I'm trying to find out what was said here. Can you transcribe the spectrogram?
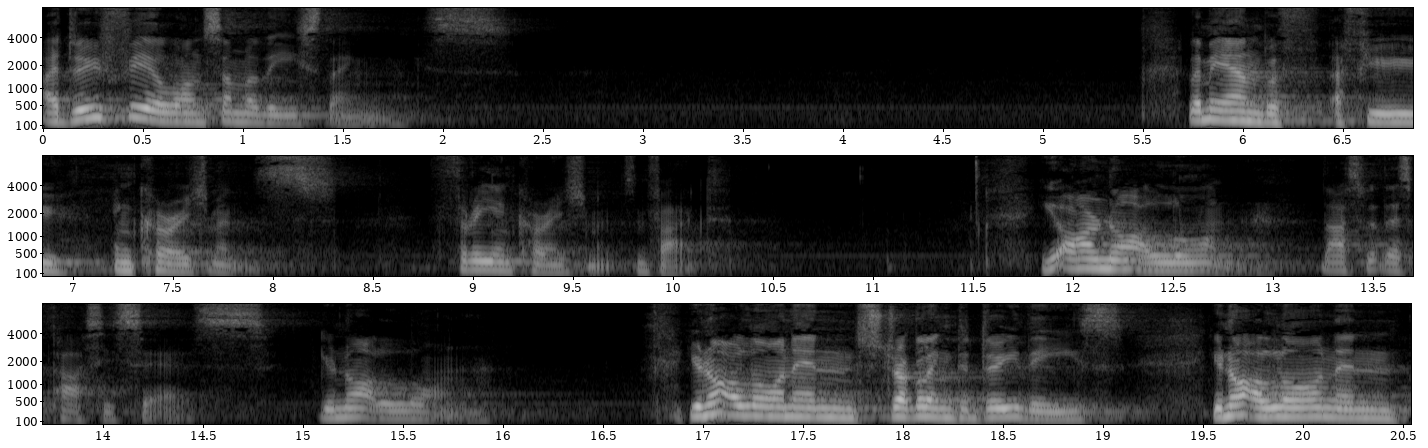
I do feel on some of these things. Let me end with a few encouragements. Three encouragements, in fact. You are not alone. That's what this passage says. You're not alone. You're not alone in struggling to do these. You're not alone in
